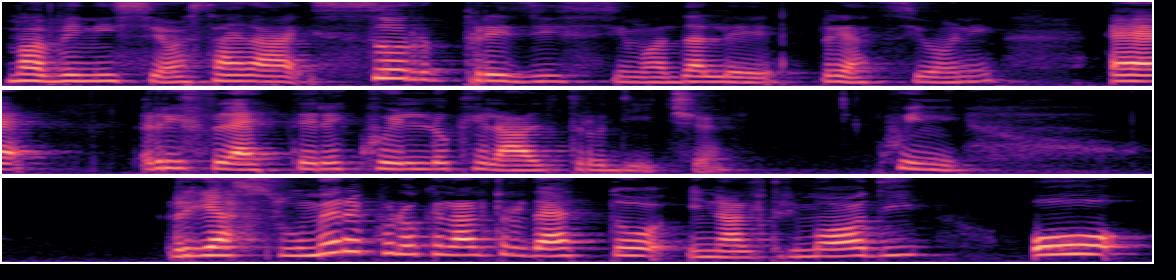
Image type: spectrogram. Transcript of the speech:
ma benissimo, sarai sorpresissima dalle reazioni, è riflettere quello che l'altro dice. Quindi riassumere quello che l'altro ha detto in altri modi o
